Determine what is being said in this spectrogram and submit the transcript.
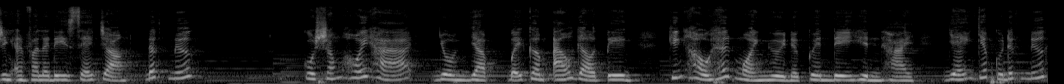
Jean anh sẽ chọn đất nước. Cuộc sống hối hả, dồn dập bởi cơm áo gạo tiền khiến hầu hết mọi người đều quên đi hình hài, dáng dấp của đất nước.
